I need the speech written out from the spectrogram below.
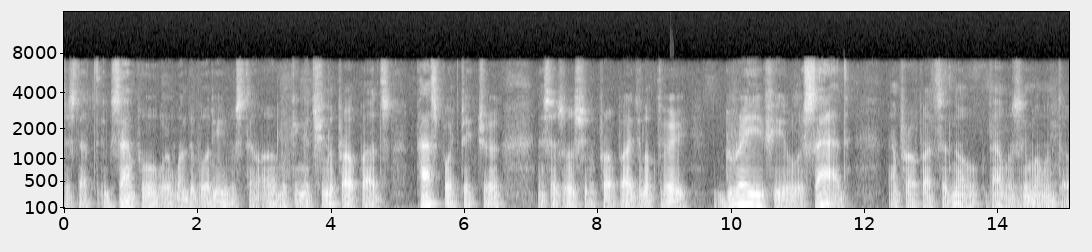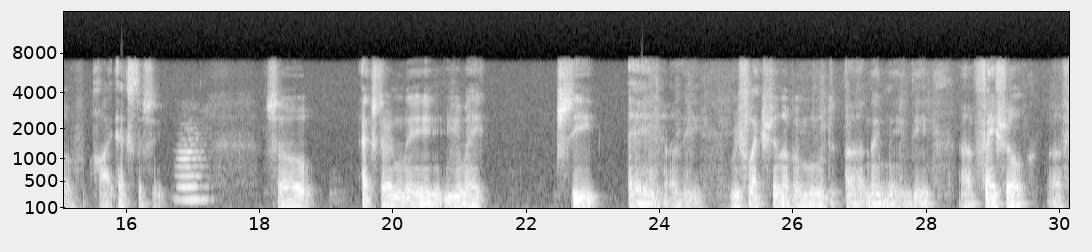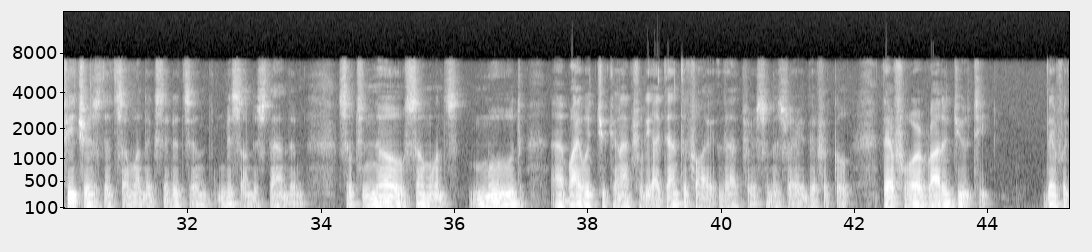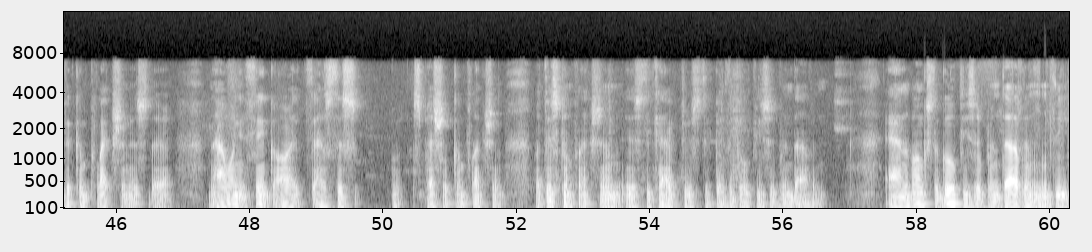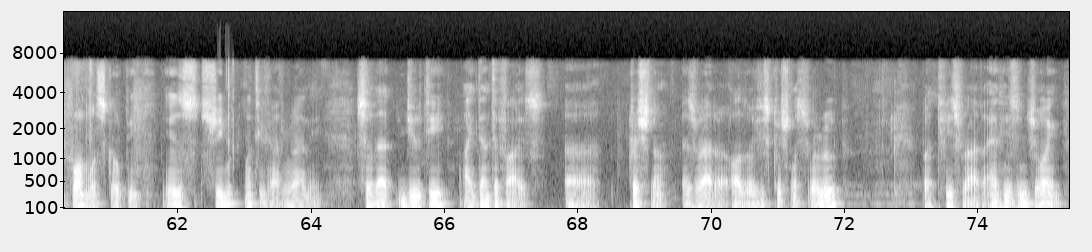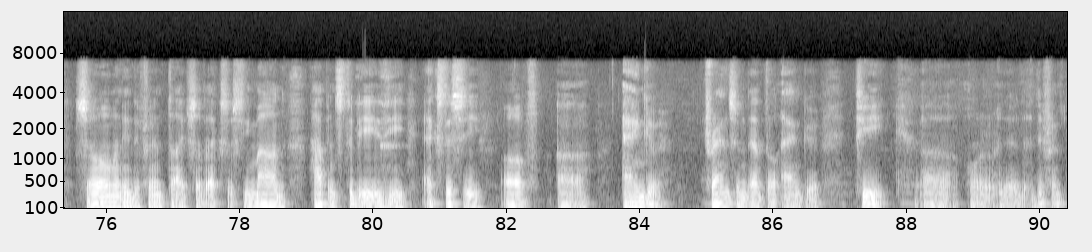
there's that example where one devotee was tell, uh, looking at Srila Prabhupada's passport picture and says, Oh, Srila Prabhupada, you looked very grave here or sad. And Prabhupada said, No, that was a moment of high ecstasy. Mm. So externally, you may see a the reflection of a mood, uh, namely the uh, facial uh, features that someone exhibits and misunderstand them. So to know someone's mood uh, by which you can actually identify that person is very difficult. Therefore, rather dyuti. Therefore, the complexion is there. Now, when you think, all right, it has this special complexion, but this complexion is the characteristic of the gopis of Vrindavan. And amongst the gopis of Vrindavan, the foremost gopi is Srimati Radharani. So that dyuti identifies uh, Krishna as Radha, although he's Krishna Swarup, but he's Radha, and he's enjoying so many different types of ecstasy. Mana happens to be the ecstasy of uh, anger, transcendental anger, peak, uh, or different,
